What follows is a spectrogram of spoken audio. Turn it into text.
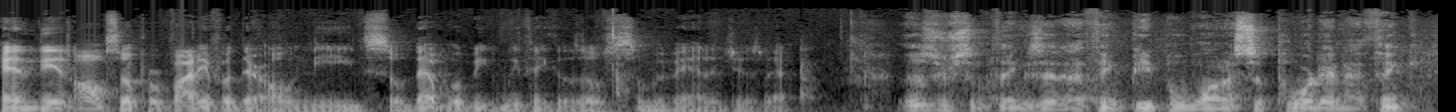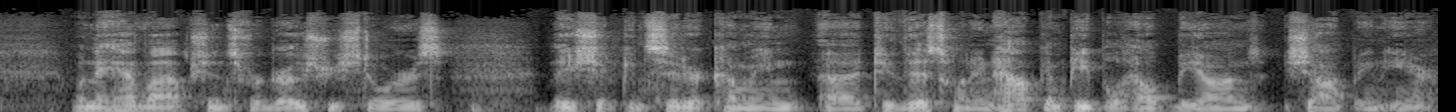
and then also providing for their own needs. So that would be, we think those are some advantages there. Those are some things that I think people want to support, and I think when they have options for grocery stores, they should consider coming uh, to this one. And how can people help beyond shopping here?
